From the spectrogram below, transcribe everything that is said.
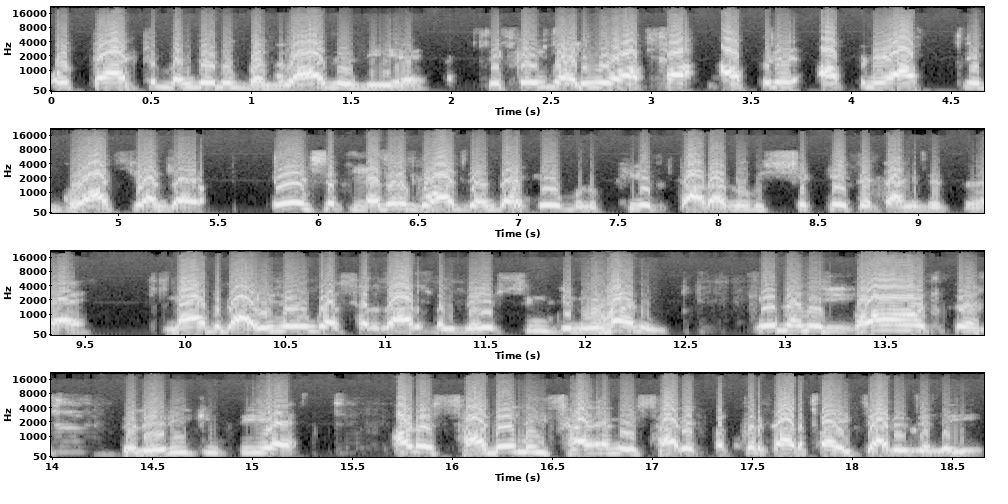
ਉਹ ਤਾਕਤ ਬੰਦੇ ਨੂੰ ਬਦਲਾ ਦਿੰਦੀ ਹੈ ਤੇ ਕਈ ਵਾਰੀ ਉਹ ਆਪਾਂ ਆਪਣੇ ਆਪਣੇ ਆਪ ਤੇ ਗਵਾਚ ਜਾਂਦਾ ਹੈ। ਇਸ ਕਦਰ ਗਵਾਚ ਜਾਂਦਾ ਕਿ ਮਨੁੱਖੀ ਅਧਿਕਾਰਾਂ ਨੂੰ ਵੀ ਸਿੱਕੇ ਤੇ ਟੰਗ ਦਿੱਤਾ ਹੈ। ਮੈਂ ਵਧਾਈ ਦੇਵਾਂਗਾ ਸਰਦਾਰ ਬਲਦੇਵ ਸਿੰਘ ਜਨੂਹਾ ਨੂੰ। ਕਿ ਇਹਨਾਂ ਨੇ। ਬਹੁਤ ਦਲੇਰੀ ਕੀਤੀ ਹੈ। ਔਰ ਸਾਡੇ ਲਈ ਸਾਰਿਆਂ ਲਈ ਸਾਰੇ ਪੱਤਰਕਾਰ ਭਾਈਚਾਰੇ ਦੇ ਲਈ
